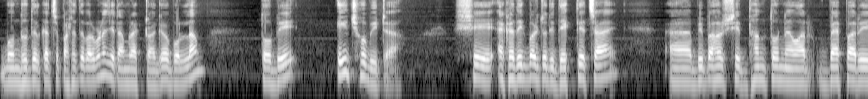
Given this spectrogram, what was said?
বন্ধুদের কাছে পাঠাতে পারবে না, যেটা আমরা একটু আগেও বললাম। তবে এই ছবিটা সে একাধিকবার যদি দেখতে চায় বিবাহের সিদ্ধান্ত নেওয়ার ব্যাপারে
